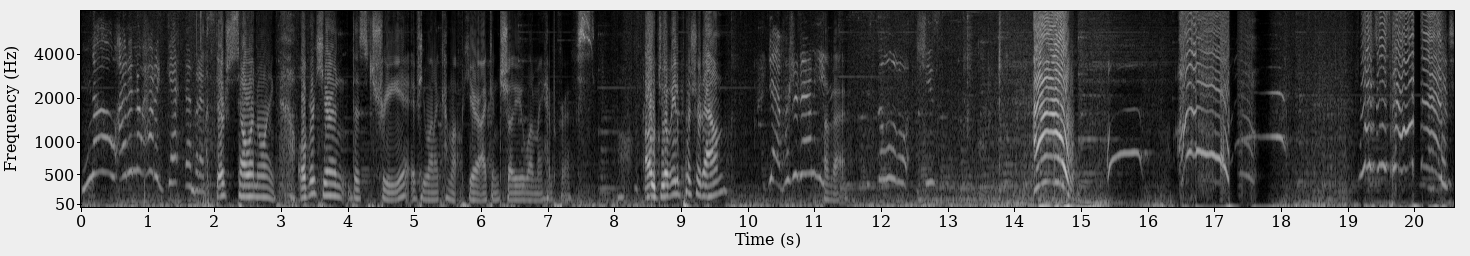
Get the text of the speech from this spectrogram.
No, I don't know how to get them, but I've. They're so annoying. Over here in this tree, if you want to come up here, I can show you one of my hippogriffs. Oh, do you want me to push her down? Yeah, push her down here. Okay. She's still a little. She's. Ow! Oh! oh! What just happened?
